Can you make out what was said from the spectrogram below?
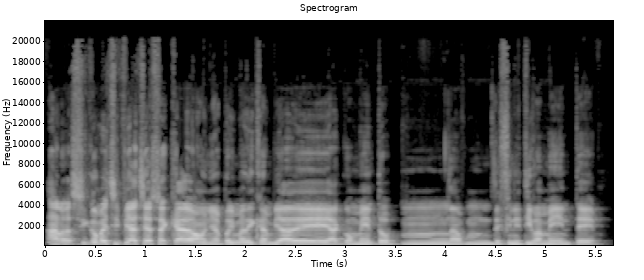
Allora, siccome ci piace essere carogna, prima di cambiare argomento mh, mm, definitivamente,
